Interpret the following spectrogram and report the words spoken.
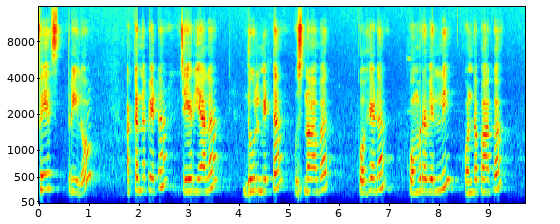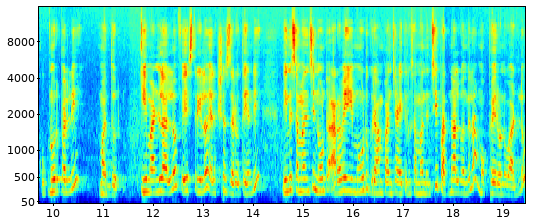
ఫేజ్ త్రీలో అక్కన్నపేట చేర్యాల దూల్మిట్ట హుస్నాబాద్ కోహెడ కొమరవెల్లి కొండపాక కుక్నూరుపల్లి మద్దూర్. ఈ మండలాల్లో ఫేజ్ త్రీలో ఎలక్షన్స్ జరుగుతాయండి. దీనికి సంబంధించి నూట అరవై మూడు గ్రామ పంచాయతీలకు సంబంధించి పద్నాలుగు వందల ముప్పై రెండు వార్డులు.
